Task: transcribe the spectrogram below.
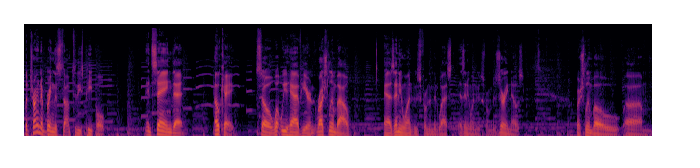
But trying to bring this up to these people and saying that, okay, so what we have here, Rush Limbaugh, as anyone who's from the Midwest, as anyone who's from Missouri knows, Rush Limbaugh um,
